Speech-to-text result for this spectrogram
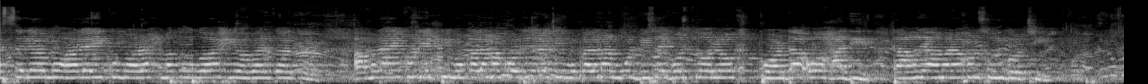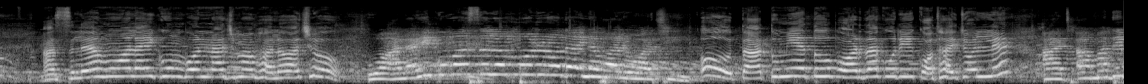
আসসালামু আলাইকুম রহমতুল্লাহি আমরা এখন একটি মোকালামা করতে চলেছি। মোকালামার মূল বিষয়বস্তু হলো পর্দা ও হাদিস। তাহলে আমরা এখন শুরু করছি। আসসালামু আলাইকুম বোন নাজমা ভালো আছো? ওয়ালাইকুম আসসালাম ভালো আছি। ও তা তুমি এত পর্দা করে কথায় চললে? আজ আমাদের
